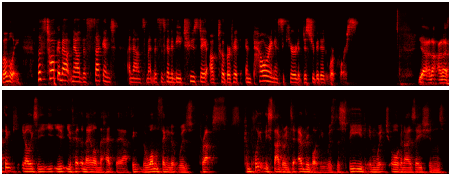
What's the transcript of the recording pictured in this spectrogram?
globally. Let's talk about now the second announcement. This is going to be Tuesday, October 5th, empowering a secured distributed workforce. Yeah, and, and I think, you know, Lisa, you, you've hit the nail on the head there. I think the one thing that was perhaps completely staggering to everybody was the speed in which organizations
